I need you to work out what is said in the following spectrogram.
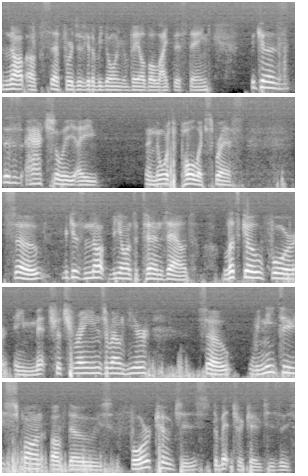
not upset for just gonna be going available like this thing because this is actually a a North Pole Express. So because not beyond it turns out let's go for a metro trains around here. So we need to spawn of those four coaches the metro coaches is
